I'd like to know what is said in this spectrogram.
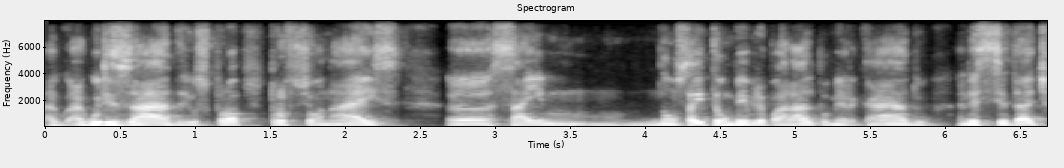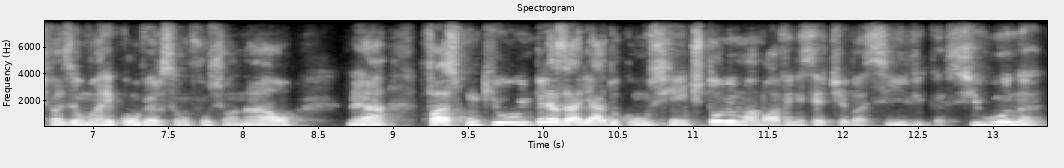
a gurizada e os próprios profissionais uh, saem, não saem tão bem preparados para o mercado, a necessidade de fazer uma reconversão funcional, né, faz com que o empresariado consciente tome uma nova iniciativa cívica, se una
